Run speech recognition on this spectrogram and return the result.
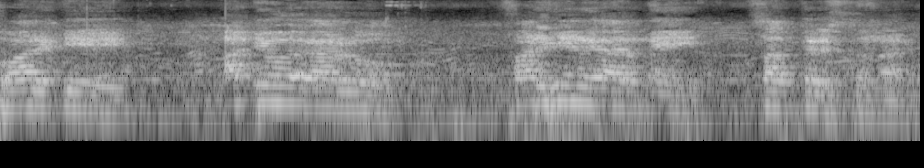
వారికి ఆర్టీఓ గారు ఫర్హీన్ గారిని సత్కరిస్తున్నారు.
